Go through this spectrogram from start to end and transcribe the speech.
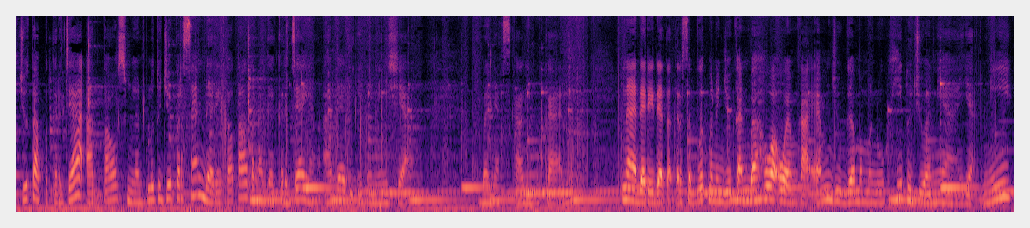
juta pekerja atau 97 persen dari total tenaga kerja yang ada di Indonesia. Banyak sekali bukan? Nah, dari data tersebut menunjukkan bahwa UMKM juga memenuhi tujuannya, yakni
